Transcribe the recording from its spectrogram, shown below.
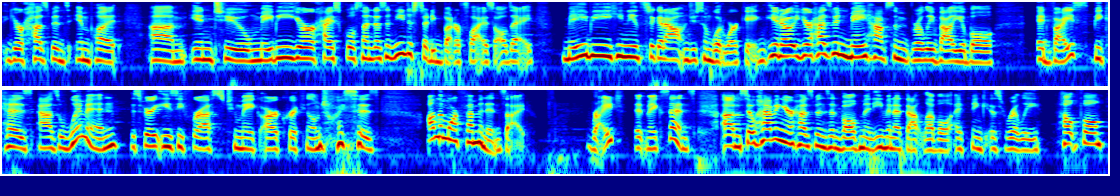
your husband's input um, into maybe your high school son doesn't need to study butterflies all day. Maybe he needs to get out and do some woodworking. You know, your husband may have some really valuable advice because as women, it's very easy for us to make our curriculum choices on the more feminine side. Right? It makes sense. Um, so, having your husband's involvement, even at that level, I think is really helpful.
